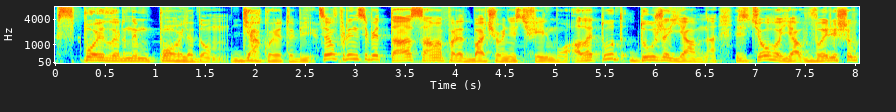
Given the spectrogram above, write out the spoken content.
спойлерним поглядом. Дякую тобі. Це в принципі та сама передбачуваність фільму, але тут дуже явна. З цього я вирішив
